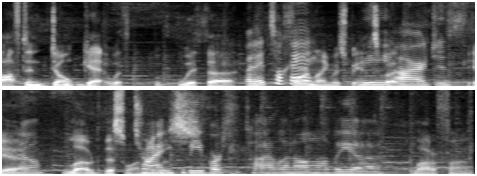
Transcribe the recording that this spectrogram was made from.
often don't get with with uh, But it's okay. foreign language bands We but are just, yeah, you know, loved this one. Trying to be versatile and all the uh, a lot of fun.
